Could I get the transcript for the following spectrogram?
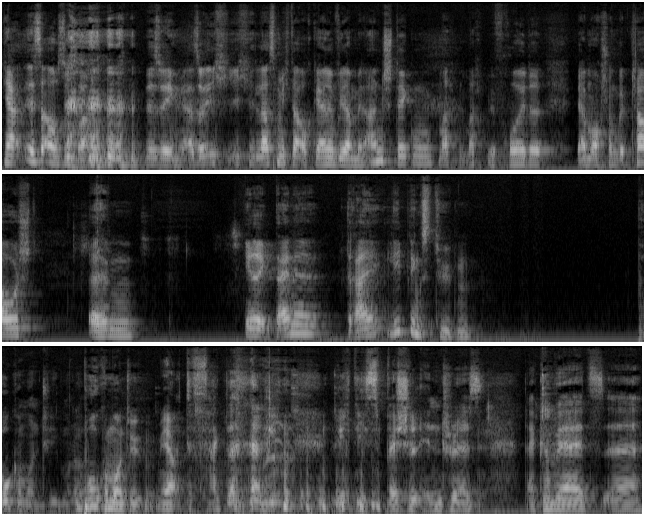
Ja, ist auch super. Deswegen, also ich, ich lasse mich da auch gerne wieder mit anstecken, macht, macht mir Freude. Wir haben auch schon getauscht. Ähm, Erik, deine drei Lieblingstypen. Pokémon-Typen, oder? Pokémon-Typen, ja. The fuck, richtig, richtig Special Interest. Da können wir ja jetzt. Äh,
